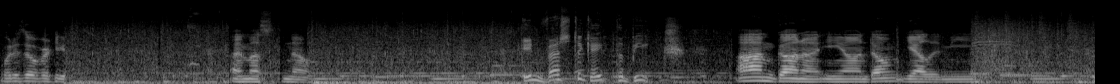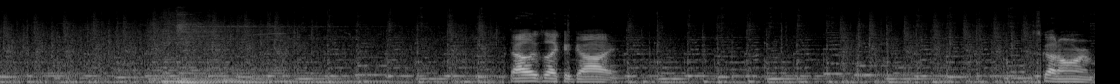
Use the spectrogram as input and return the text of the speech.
What is over here? I must know. Investigate the beach. I'm gonna, Eon. Don't yell at me. That looks like a guy. He's got arms.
